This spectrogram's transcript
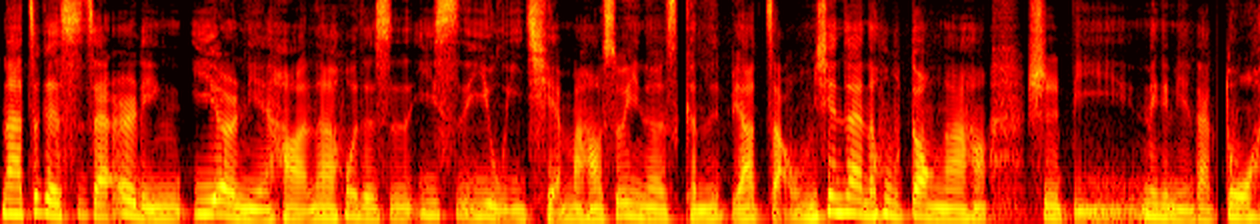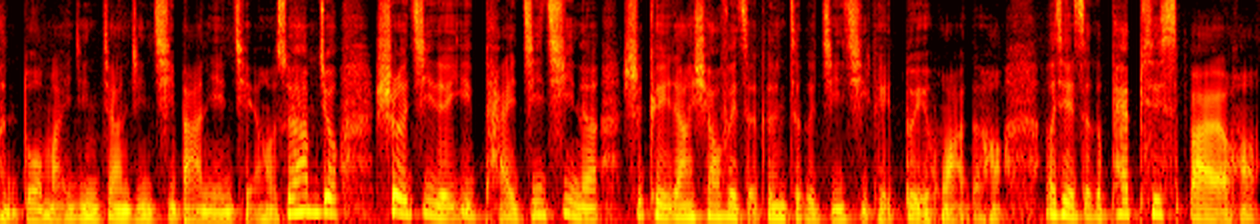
那这个是在二零一二年哈，那或者是一四一五以前嘛哈，所以呢可能比较早。我们现在的互动啊哈，是比那个年代多很多嘛，已经将近七八年前哈，所以他们就。设计的一台机器呢，是可以让消费者跟这个机器可以对话的哈。而且这个 Pepsi Spire 哈，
